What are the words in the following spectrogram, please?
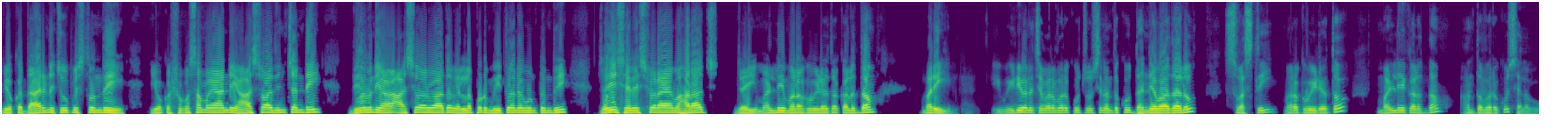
మీ యొక్క దారిని చూపిస్తుంది. ఈ యొక్క శుభ సమయాన్ని ఆస్వాదించండి. దేవుని ఆశీర్వాదం ఎల్లప్పుడూ మీతోనే ఉంటుంది. జై శనీశ్వరాయ మహారాజ్. జై. మళ్ళీ మరొక వీడియోతో కలుద్దాం. మరి ఈ వీడియోని చివరి వరకు చూసినందుకు ధన్యవాదాలు. స్వస్తి. మరొక వీడియోతో మళ్ళీ కలుద్దాం. అంతవరకు సెలవు.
